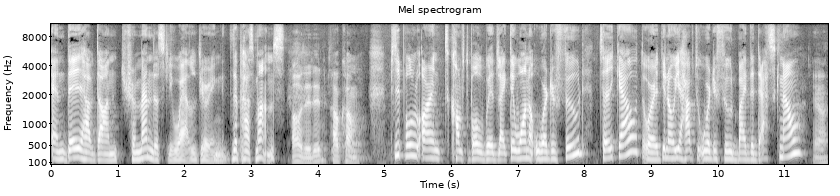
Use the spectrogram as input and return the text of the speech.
and they have done tremendously well during the past months. Oh, they did? How come? People aren't comfortable with like they want to order food takeout, or you know you have to order food by the desk now Yeah.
